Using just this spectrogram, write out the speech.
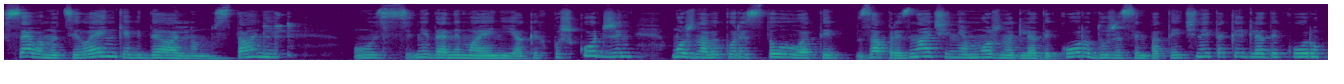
Все воно ціленьке, в ідеальному стані. Ось ніде немає ніяких пошкоджень. Можна використовувати за призначенням, можна для декору, дуже симпатичний такий для декору.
